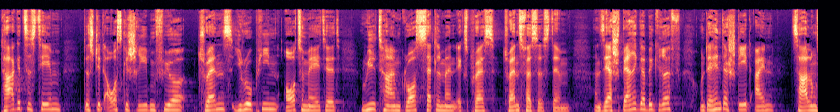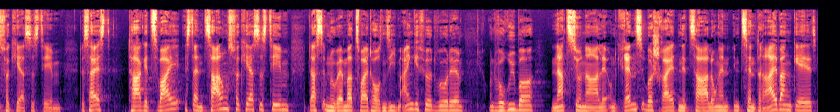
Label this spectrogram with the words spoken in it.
Target-System, das steht ausgeschrieben für Trans-European Automated Real-Time Gross Settlement Express Transfer System. Ein sehr sperriger Begriff und dahinter steht ein Zahlungsverkehrssystem. Das heißt, Target 2 ist ein Zahlungsverkehrssystem, das im November 2007 eingeführt wurde und worüber nationale und grenzüberschreitende Zahlungen in Zentralbankgeld,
